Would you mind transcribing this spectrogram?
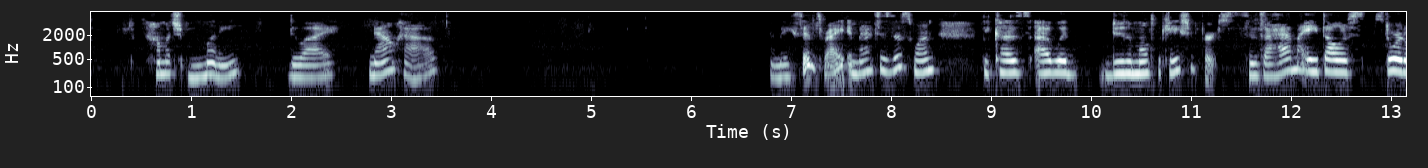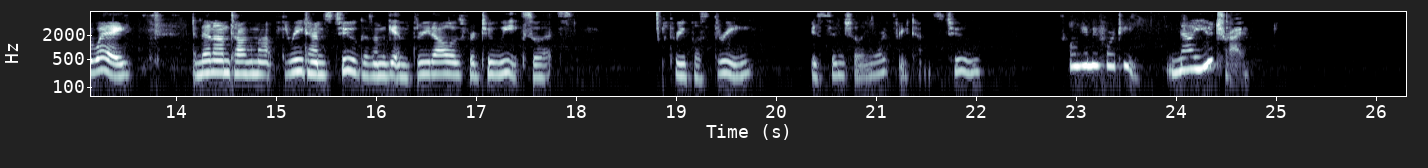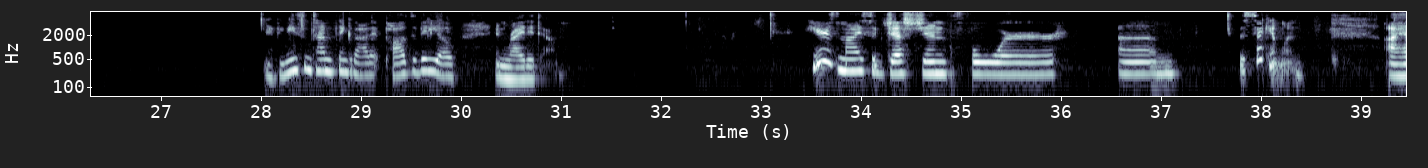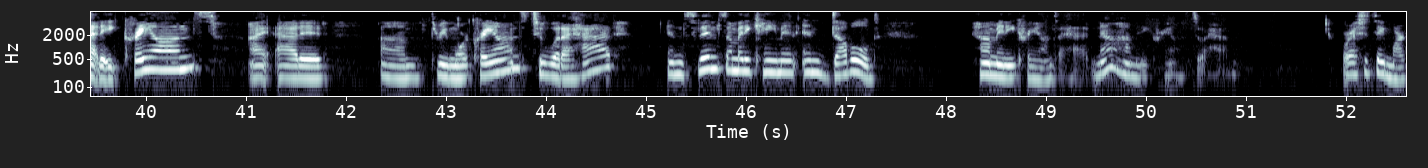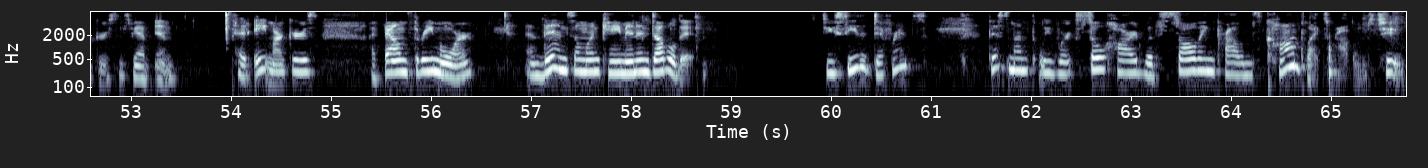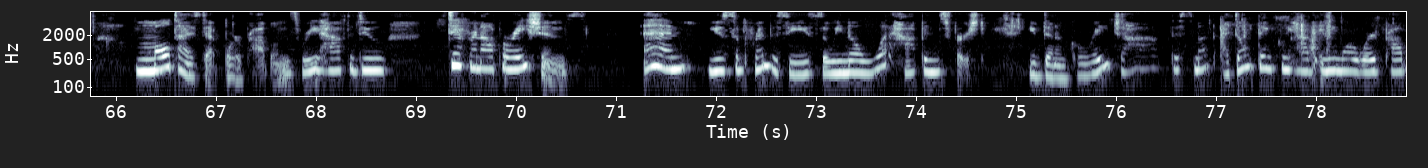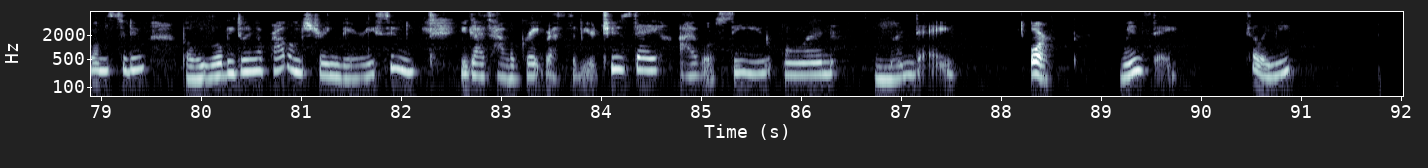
How much money do I now have It makes sense, right? It matches this one because I would do the multiplication first. Since I had my $8 stored away, and then I'm talking about 3 times 2 because I'm getting $3 for 2 weeks. So that's 3 plus 3, essentially, or 3 times 2. It's going to give me 14. Now you try. If you need some time to think about it, pause the video and write it down. Here's my suggestion for um, the second one. I had eight crayons. I added um, three more crayons to what I had. And then somebody came in and doubled how many crayons I had. Now how many crayons do I have? Or I should say markers since we have M. I had eight markers. I found three more. And then someone came in and doubled it. Do you see the difference? This month we worked so hard with solving problems, complex problems too, multi-step word problems where you have to do different operations and use some parentheses so we know what happens first. You've done a great job this month. I don't think we have any more word problems to do, but we will be doing a problem string very soon. You guys have a great rest of your Tuesday. I will see you on Monday or Wednesday. Silly me.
